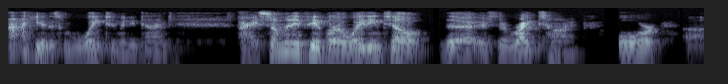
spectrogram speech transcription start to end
I hear this way too many times. All right, so many people are waiting till the it's the right time, or uh,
